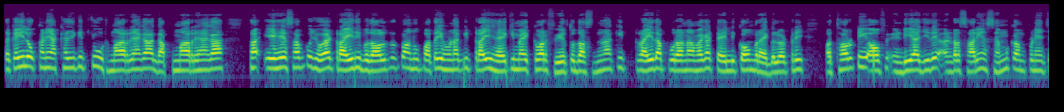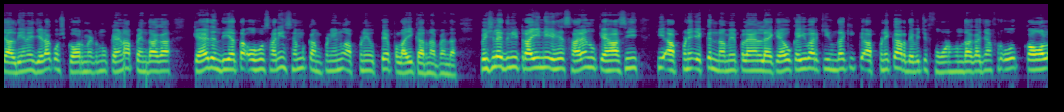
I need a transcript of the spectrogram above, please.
ਤਾਂ ਕਈ ਲੋਕਾਂ ਨੇ ਆਖਿਆ ਸੀ ਕਿ ਝੂਠ ਮਾਰ ਰਿਹਾਗਾ, ਗੱਪ ਮਾਰ ਰਿਹਾਗਾ। ਤਾਂ ਇਹ ਸਭ ਕੁਝ ਹੋਇਆ ਟਰਾਈ ਦੀ ਬਦੌਲਤ ਤੁਹਾਨੂੰ ਪਤਾ ਹੀ ਹੋਣਾ ਕਿ ਟਰਾਈ ਹੈ ਕਿ ਮੈਂ ਇੱਕ ਵਾਰ ਫੇਰ ਤੋਂ ਦੱਸ ਦਿੰਦਾ ਕਿ ਟਰਾਈ ਦਾ ਪੂਰਾ ਨਾਮ ਹੈਗਾ telecom regulatory authority of India ਜਿਹਦੇ ਅੰਡਰ ਸਾਰੀਆਂ ਸਿਮ ਕੰਪਨੀਆਂ ਚੱਲਦੀਆਂ ਨੇ, ਜਿਹੜਾ ਕੁਝ ਗਵਰਨਮੈਂਟ ਨੂੰ ਕਹਿਣਾ ਪੈਂਦਾਗਾ, ਕਹਿ ਦਿੰਦੀ ਆ, ਤਾਂ ਉਹ ਸਾਰੀਆਂ ਸਿਮ ਕੰਪਨੀਆਂ ਨੂੰ ਆਪਣੇ ਉੱਤੇ ਅਪਲਾਈ ਕਰਨਾ ਪੈਂਦਾ। ਪਿਛਲੇ ਦਿਨੀ ਟਰਾਈ ਨੇ ਇਹ ਸਾਰਿਆਂ ਨੂੰ ਕਿਹਾ ਸੀ ਕਿ ਆਪਣੇ ਇੱਕ ਨਵੇਂ ਪਲਾਨ ਲੈ ਕੇ ਆਓ। ਕਈ ਵਾਰ ਕੀ ਹੁੰਦਾ ਕਿ ਆਪਣੇ ਘਰ ਦੇ ਵਿੱਚ ਫੋਨ ਹੁੰਦਾਗਾ, ਜਾਂ ਫਿਰ ਉਹ ਕਾਲ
